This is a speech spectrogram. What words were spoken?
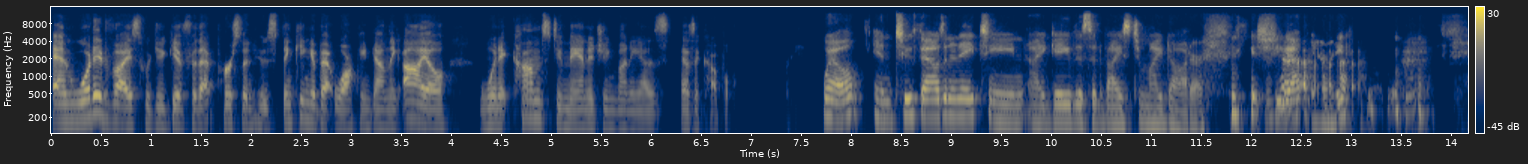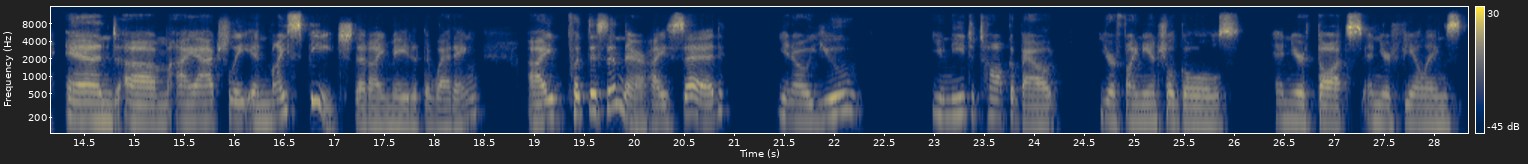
And what advice would you give for that person who's thinking about walking down the aisle when it comes to managing money as, as a couple? Well, in 2018, I gave this advice to my daughter. she got married. and um, I actually, in my speech that I made at the wedding, I put this in there. I said, you know, you you need to talk about your financial goals and your thoughts and your feelings,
